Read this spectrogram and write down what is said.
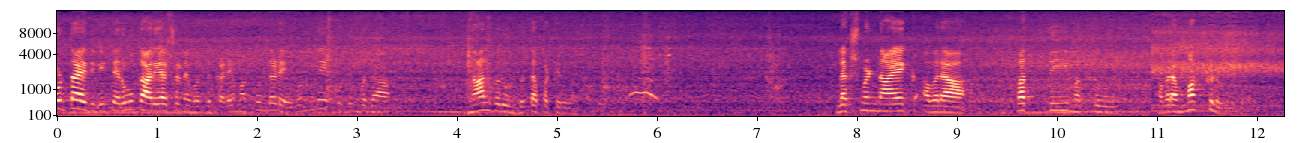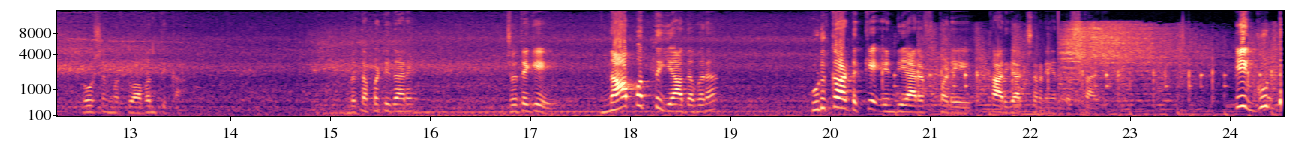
ನೋಡ್ತಾ ಇದ್ದೀವಿ, ತೆರವು ಕಾರ್ಯಾಚರಣೆ ಒಂದು ಕಡೆ, ಮತ್ತೊಂದೆಡೆ ಒಂದೇ ಕುಟುಂಬದ ನಾಲ್ವರು ಮೃತಪಟ್ಟಿರುವಂಥದ್ದು. ಲಕ್ಷ್ಮಣ್ ನಾಯಕ್ ಅವರ ಪತ್ನಿ ಮತ್ತು ಅವರ ಮಕ್ಕಳು, ರೋಷನ್ ಮತ್ತು ಅವಂತಿಕಾ, ಮೃತಪಟ್ಟಿದ್ದಾರೆ. ಜೊತೆಗೆ ನಾಪತ್ತೆಯಾದವರ ಹುಡುಕಾಟಕ್ಕೆ ಎನ್ ಡಿ ಆರ್ ಎಫ್ ಪಡೆ ಕಾರ್ಯಾಚರಣೆ ನಡೆಸ್ತಾ ಇದೆ. ಈ ಗುಡ್ಡ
